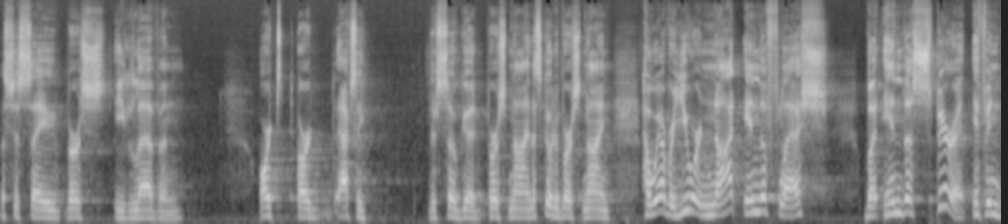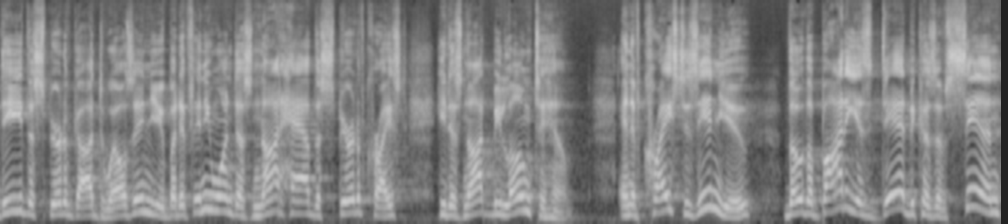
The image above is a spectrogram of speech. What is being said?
let's just say verse 11, or, or actually, they're so good. Verse 9. Let's go to verse 9. However, you are not in the flesh but in the Spirit, if indeed the Spirit of God dwells in you. But if anyone does not have the Spirit of Christ, he does not belong to him. And if Christ is in you, though the body is dead because of sin,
